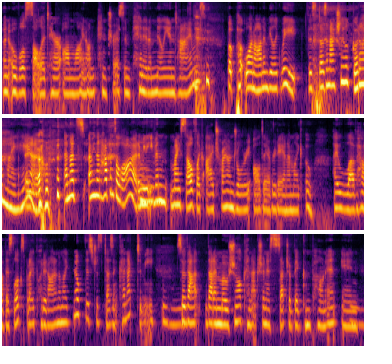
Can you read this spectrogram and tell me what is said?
an oval solitaire online on Pinterest and pin it a million times. but put one on and be like, wait, this doesn't actually look good on my hand. and that's, I mean, that happens a lot. I mean, mm-hmm. even myself, like I try on jewelry all day, every day, and I'm like, oh, I love how this looks, but I put it on and I'm like, nope, this just doesn't connect to me. Mm-hmm. So that that emotional connection is such a big component in mm.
